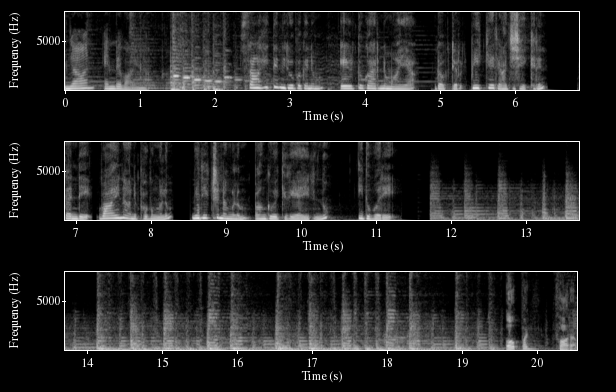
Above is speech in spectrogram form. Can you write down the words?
ഞാൻ എന്റെ വായന. സാഹിത്യ നിരൂപകനും എഴുത്തുകാരനുമായ ഡോക്ടർ പി കെ രാജശേഖരൻ തന്റെ വായനാനുഭവങ്ങളും നിരീക്ഷണങ്ങളും പങ്കുവയ്ക്കുകയായിരുന്നു ഇതുവരെ. ഓപ്പൺ ഫോറം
